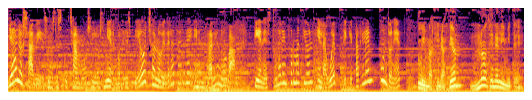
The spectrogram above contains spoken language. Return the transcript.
Ya lo sabes, nos escuchamos los miércoles de 8 a 9 de la tarde en Radio Nova. Tienes toda la información en la web de queparlem.net. Tu imaginación no tiene límite.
